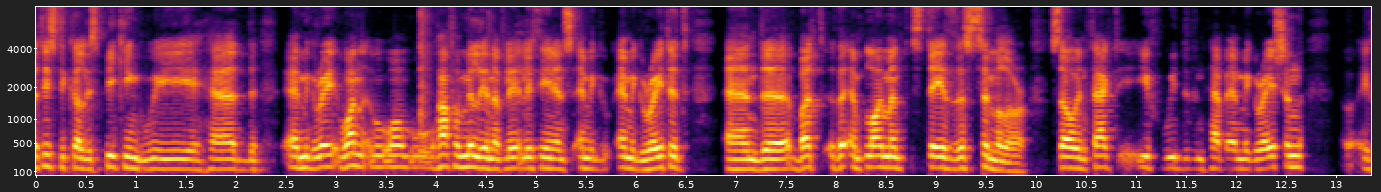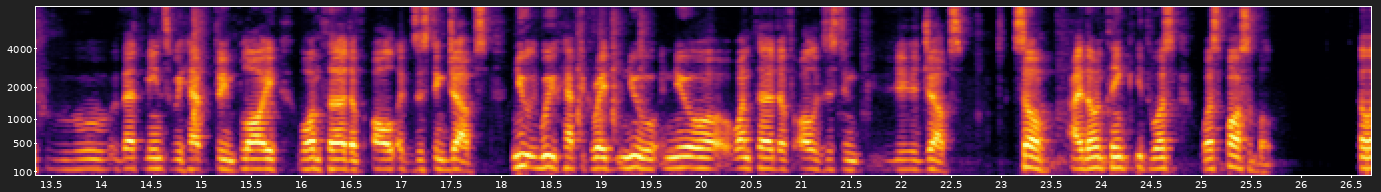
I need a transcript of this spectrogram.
statistically speaking, we had emigrate one, one half a million of Lithuanians emig emigrated, and uh, but the employment stays the similar. So in fact, if we didn't have emigration, uh, if that means we have to employ one third of all existing jobs. New, we have to create new, new one third of all existing uh, jobs. So I don't think it was was possible. So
